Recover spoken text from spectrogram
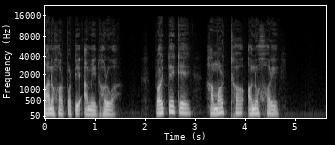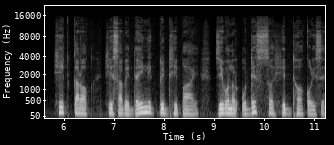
মানুহৰ প্ৰতি আমি ধৰোৱা। প্ৰত্যেকেই সামৰ্থ্য অনুসৰি হিতকাৰক হিচাপে দৈনিক বৃদ্ধি পাই জীৱনৰ উদ্দেশ্য সিদ্ধ কৰিছে।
